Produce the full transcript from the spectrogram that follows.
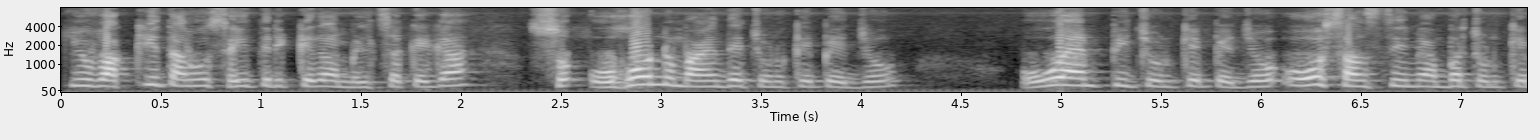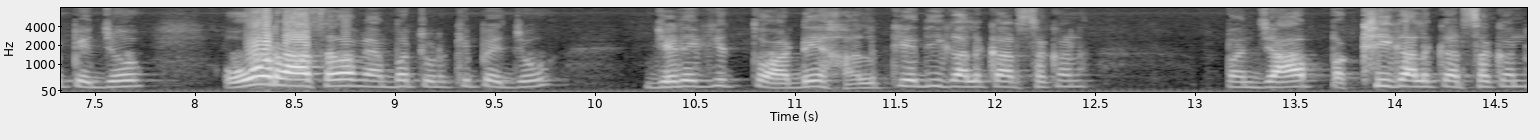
ਕਿ ਉਹ ਵਾਕਈ ਤੁਹਾਨੂੰ ਸਹੀ ਤਰੀਕੇ ਨਾਲ ਮਿਲ ਸਕੇਗਾ। ਸੋ ਉਹ ਨੁਮਾਇੰਦੇ ਚੁਣ ਕੇ ਭੇਜੋ, ਉਹ ਐਮਪੀ ਚੁਣ ਕੇ ਭੇਜੋ, ਉਹ ਸੰਸਦੀ ਮੈਂਬਰ ਚੁਣ ਕੇ ਭੇਜੋ, ਉਹ ਰਾਜ ਸਭਾ ਮੈਂਬਰ ਚੁਣ ਕੇ ਭੇਜੋ, ਜਿਹੜੇ ਕਿ ਤੁਹਾਡੇ ਹਲਕੇ ਦੀ ਗੱਲ ਕਰ ਸਕਣ, ਪੰਜਾਬ ਪੱਖੀ ਗੱਲ ਕਰ ਸਕਣ,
